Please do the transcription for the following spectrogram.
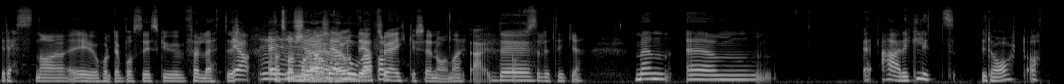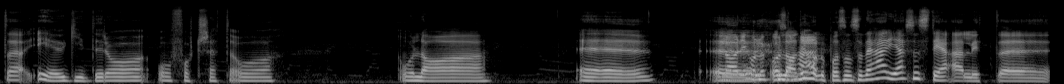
resten av EU holdt jeg på å si, skulle følge etter. Ja, mm, jeg tror ikke det skjer nå, det tror jeg ikke skjer nå, nei. Nei, det, Absolutt ikke. Men um, er det ikke litt rart at eh, EU gidder å, å fortsette å, å la eh, La de holde på og la sånn de holde på sånn som det her. Jeg syns det er litt eh,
